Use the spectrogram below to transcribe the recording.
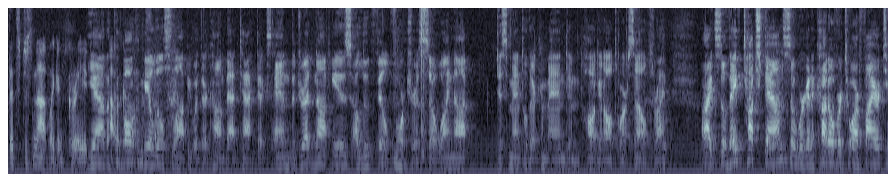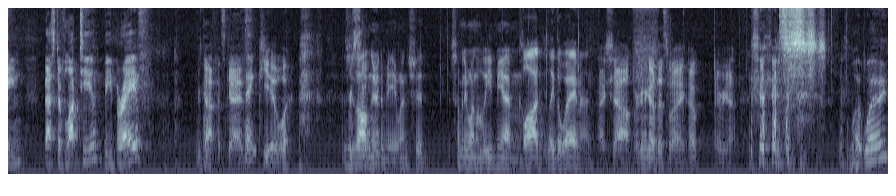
that's just not like a great Yeah, the outcome. Cabal can be a little sloppy with their combat tactics, and the Dreadnought is a loot-filled fortress, so why not dismantle their command and hog it all to ourselves, right? All right, so they've touched down, so we're going to cut over to our fire team. Best of luck to you. Be brave. We got this, guys. Thank you. This We're is all new to me. When should somebody want to lead me? I'm. Claude, you lead the way, man. I shall. We're gonna go this way. Oh, there we go. What way?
